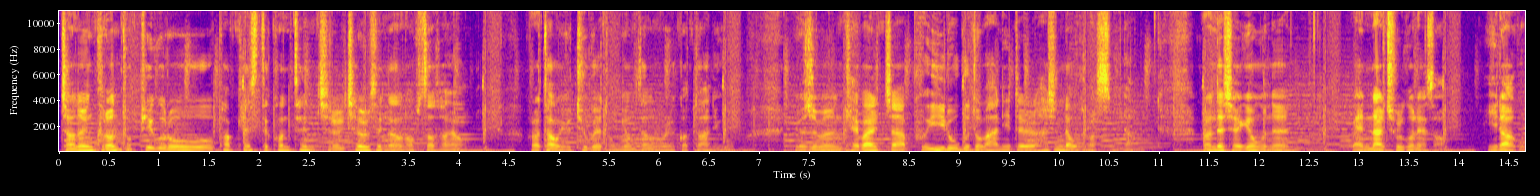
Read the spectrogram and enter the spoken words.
저는 그런 토픽으로 팟캐스트 컨텐츠를 채울 생각은 없어서요. 그렇다고 유튜브에 동영상을 올릴 것도 아니고 요즘은 개발자 브이로그도 많이들 하신다고 들었습니다. 그런데 제 경우는 맨날 출근해서 일하고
